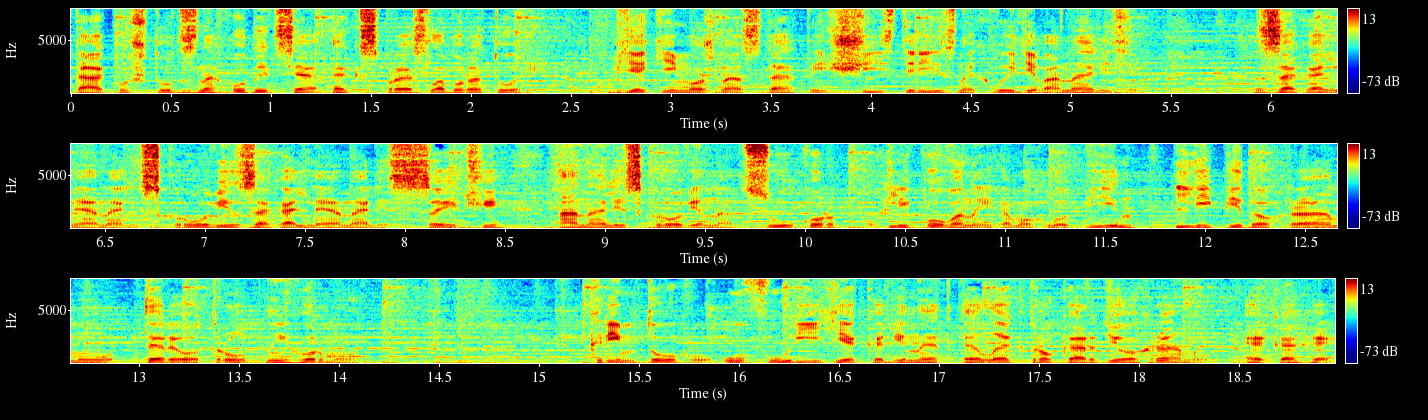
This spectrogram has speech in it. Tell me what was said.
Також тут знаходиться експрес-лабораторія, в якій можна здати шість різних видів аналізів: загальний аналіз крові, загальний аналіз сечі, аналіз крові на цукор, глікований гемоглобін, ліпідограму, тереотропний гормон. Крім того, у фурі є кабінет електрокардіограми ЕКГ,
